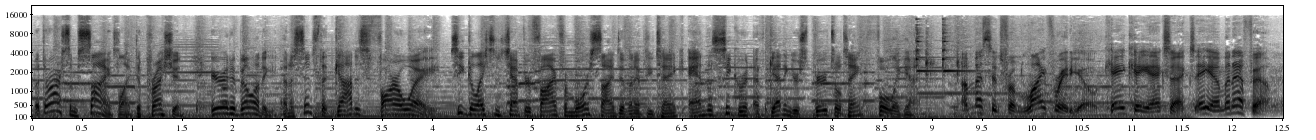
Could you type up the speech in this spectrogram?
But there are some signs like depression, irritability, and a sense that God is far away. See Galatians chapter 5 for more signs of an empty tank and the secret of getting your spiritual tank full again. A message from Life Radio, KKXX AM and FM.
